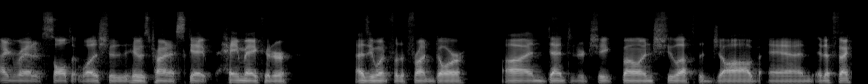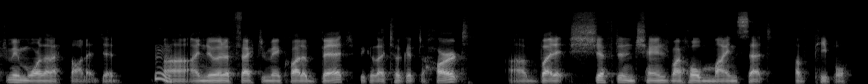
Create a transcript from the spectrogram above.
aggravated assault it was. She was. He was trying to escape. Haymakered her as he went for the front door uh, and dented her cheekbone. She left the job, and it affected me more than I thought it did. Hmm. Uh, I knew it affected me quite a bit because I took it to heart, uh, but it shifted and changed my whole mindset of people.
